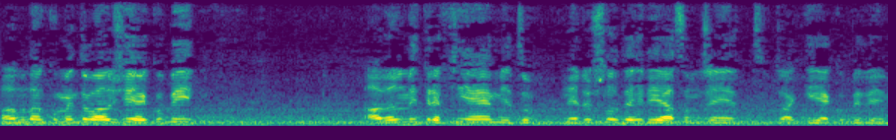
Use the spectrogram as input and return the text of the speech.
Ale on tam komentoval, že jakoby a velmi trefně, mě to nedošlo tehdy a samozřejmě to taky jakoby vím,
